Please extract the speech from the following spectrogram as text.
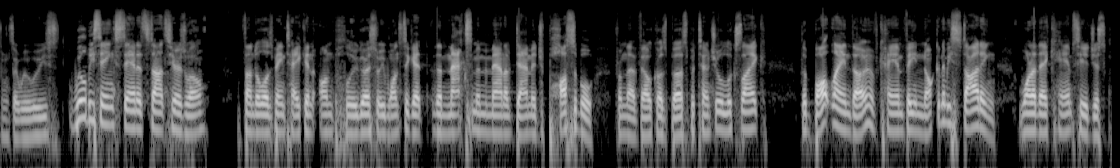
And so we will be, will be seeing standard starts here as well. Thunderlord's being taken on Plugo, so he wants to get the maximum amount of damage possible from that Vel'Koz burst potential. Looks like the bot lane, though, of KMV not going to be starting one of their camps here, just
